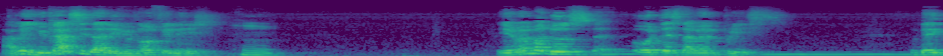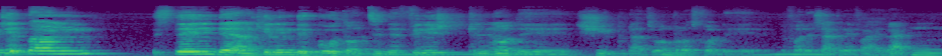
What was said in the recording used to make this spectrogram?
I mean, you can't see that if you've not finished. Mm. You remember those uh, Old Testament priests? They kept on staying there and killing the goat until they finished killing all the sheep that were brought for the for the sacrifice, right? Mm.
